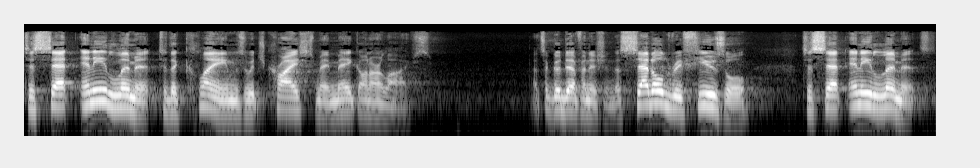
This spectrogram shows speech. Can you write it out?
to set any limit to the claims which Christ may make on our lives. That's a good definition. The settled refusal to set any limits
